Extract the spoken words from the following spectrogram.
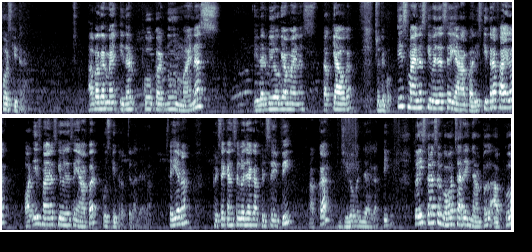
फोर्स की तरह। अब अगर मैं इधर को कर दूँ माइनस इधर भी हो गया माइनस तब क्या होगा? तो देखो, इस माइनस की वजह से यहाँ पर इसकी तरफ़ आएगा। और इस माइनस की वजह से यहाँ पर उसकी तरफ़ चला जाएगा। सही है ना? फिर से कैंसिल हो जाएगा, फिर से ईपी आपका ज़ीरो बन जाएगा, ठीक तो इस तरह से बहुत सारे एग्ज़ाम्पल आपको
